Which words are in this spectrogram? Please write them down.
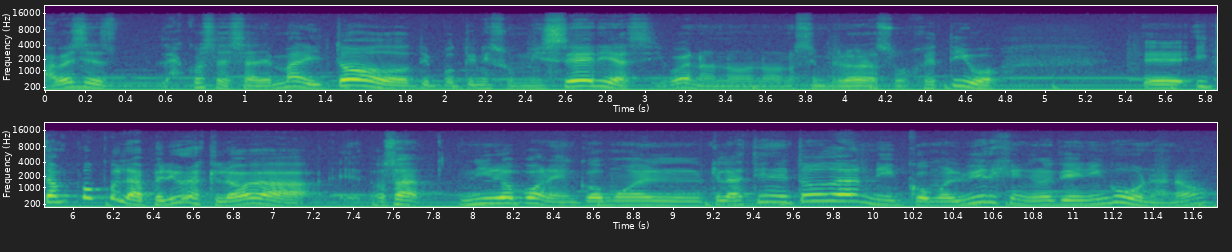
a veces las cosas le salen mal y todo, tipo tiene sus miserias y bueno, no, no, no siempre logra su objetivo. Y tampoco la película es que lo haga, o sea, ni lo ponen como el que las tiene todas, ni como el virgen que no tiene ninguna, ¿no?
